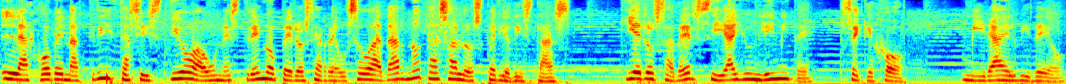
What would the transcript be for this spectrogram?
La joven actriz asistió a un estreno pero se rehusó a dar notas a los periodistas. Quiero saber si hay un límite, se quejó. Mira el video,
